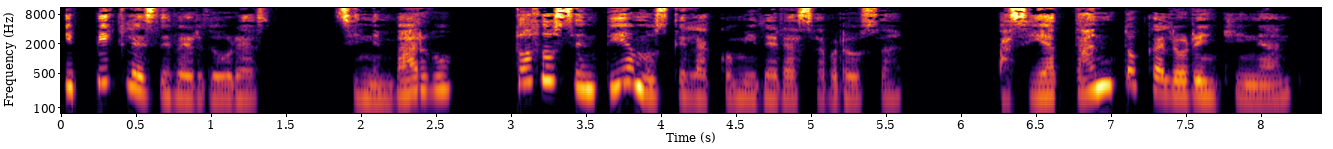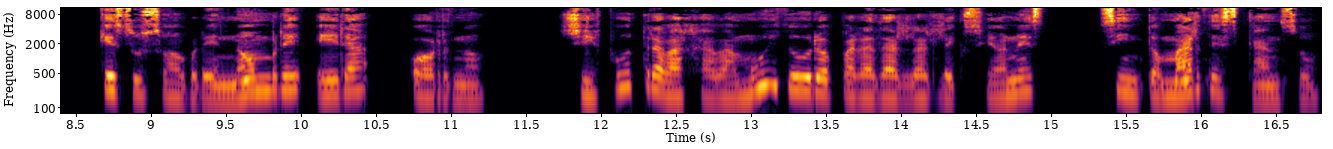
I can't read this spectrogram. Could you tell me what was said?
y picles de verduras. Sin embargo, todos sentíamos que la comida era sabrosa. Hacía tanto calor en Jinan que su sobrenombre era horno. Shifu trabajaba muy duro para dar las lecciones sin tomar descanso.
